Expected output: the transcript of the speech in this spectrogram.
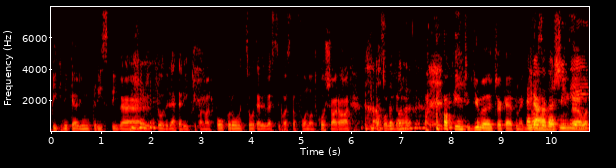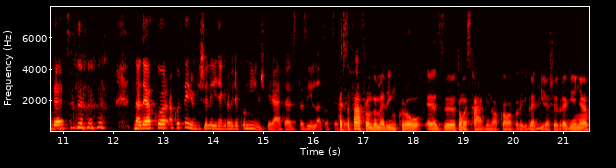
piknikelünk Krisztivel, tudod, leterítjük a nagy pokrócot, elővesszük azt a fonott kosarat, te kipakolod a, a, a fincsi gyümölcsöket, meg te virágok mindenhol. Na de akkor, akkor térjünk is a lényegre, hogy akkor mi inspirálta ezt az illatot? Hát ez a Far From The Madding Crow, ez Thomas Hardy-nak az egyik mm-hmm. leghíresebb regénye,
